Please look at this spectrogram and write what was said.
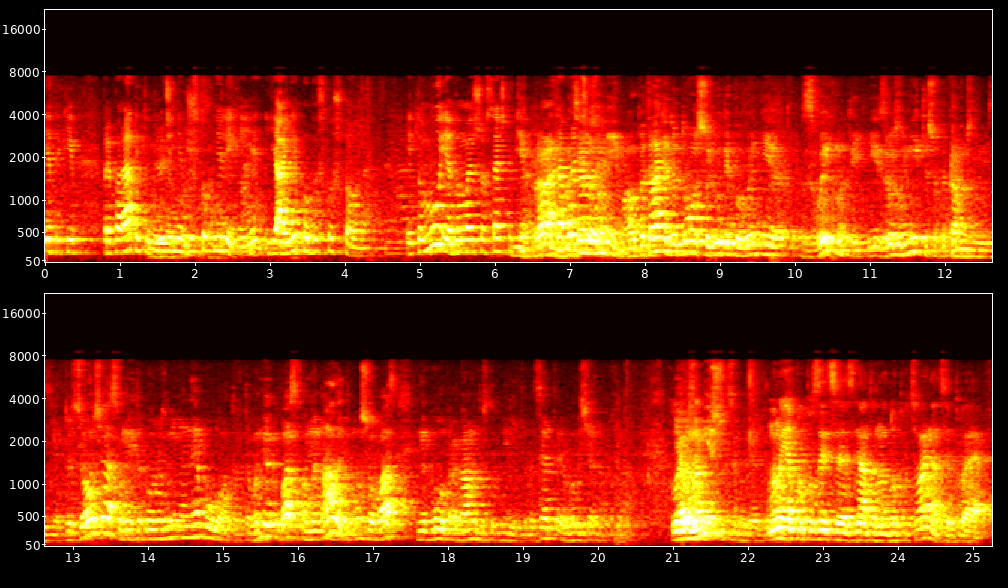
Є такі препарати, які включені в доступні ліки, є, а є по безкоштовних. І тому я думаю, що все ж таки Ні, правильно, ми це розуміємо. Але питання до того, що люди повинні звикнути і зрозуміти, що така можливість є. До цього часу у них такого розуміння не було. Тобто вони вас оминали, тому що у вас не було програми доступні ліки. Оце величезна проблема. Коли Я розумію, що це буде. У мене є пропозиція зняти на допрацювання цей проект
